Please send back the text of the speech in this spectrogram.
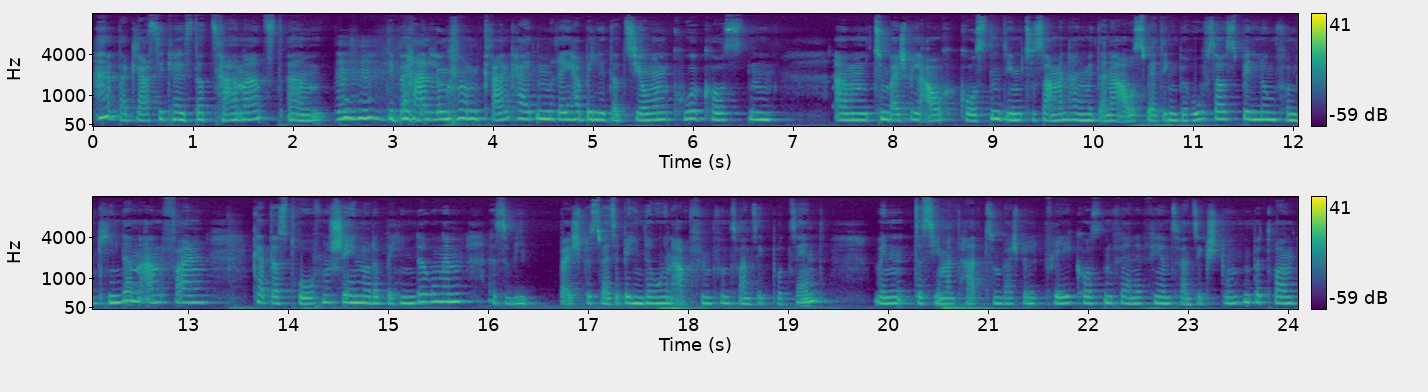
Der Klassiker ist der Zahnarzt, ähm, mhm. die Behandlung von Krankheiten, Rehabilitation, Kurkosten, ähm, zum Beispiel auch Kosten, die im Zusammenhang mit einer auswärtigen Berufsausbildung von Kindern anfallen, Katastrophenschäden oder Behinderungen, also wie beispielsweise Behinderungen ab 25 Prozent wenn das jemand hat, zum Beispiel Pflegekosten für eine 24-Stunden-Betreuung,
